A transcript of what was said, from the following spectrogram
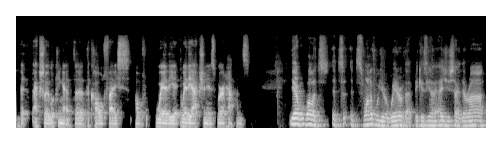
but actually looking at the the cold face of where the where the action is, where it happens. Yeah, well, it's it's it's wonderful you're aware of that because you know, as you say, there are.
